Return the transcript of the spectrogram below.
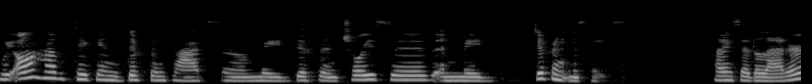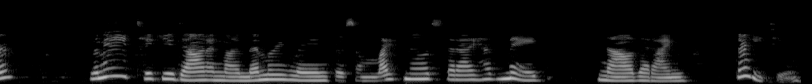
We all have taken different paths, um, made different choices, and made different mistakes. Having said the latter, let me take you down in my memory lane for some life notes that I have made now that I'm 32.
